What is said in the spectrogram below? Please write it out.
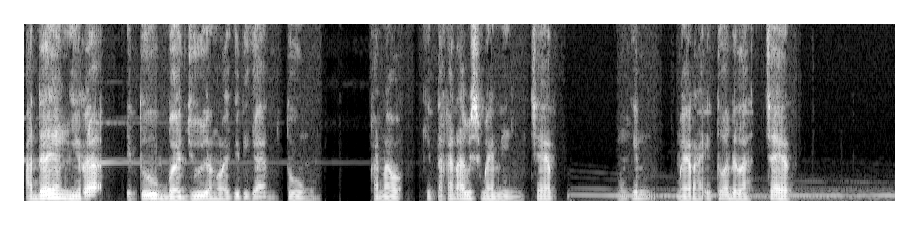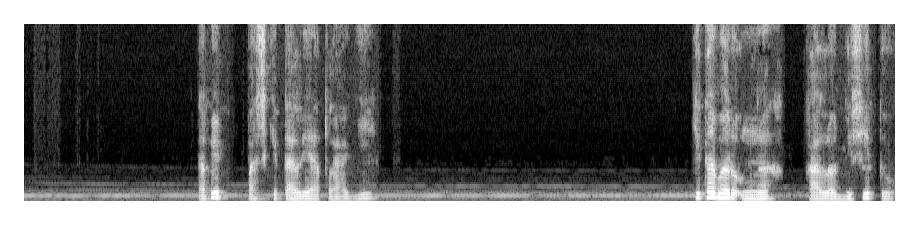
Ada yang ngira itu baju yang lagi digantung. Karena kita kan abis mainin chat. Mungkin merah itu adalah chat. Tapi pas kita lihat lagi, kita baru ngeh kalau di situ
